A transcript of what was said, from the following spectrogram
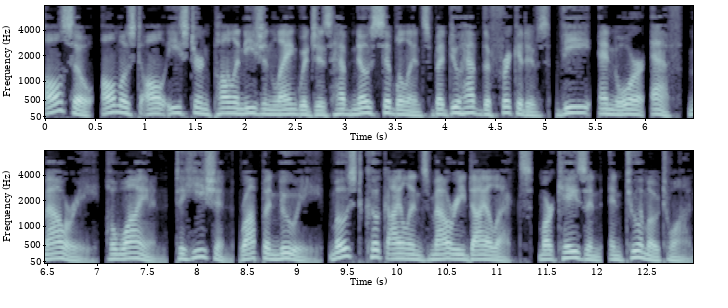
Also, almost all Eastern Polynesian languages have no sibilants but do have the fricatives, v, n or, f, Maori, Hawaiian, Tahitian, Rapa Nui, most Cook Islands Maori dialects, Marquesan, and Tuamotuan.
